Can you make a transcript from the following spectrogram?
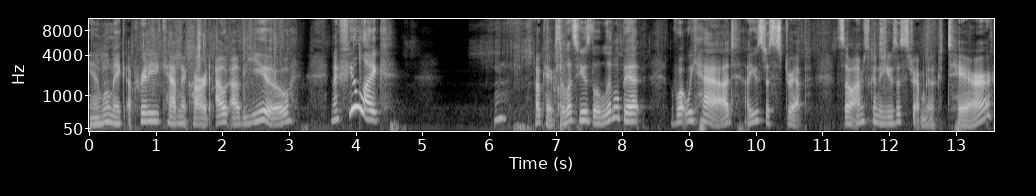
And we'll make a pretty cabinet card out of you. And I feel like, hmm, okay, so let's use the little bit of what we had. I used a strip. So I'm just going to use a strip. I'm going to tear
